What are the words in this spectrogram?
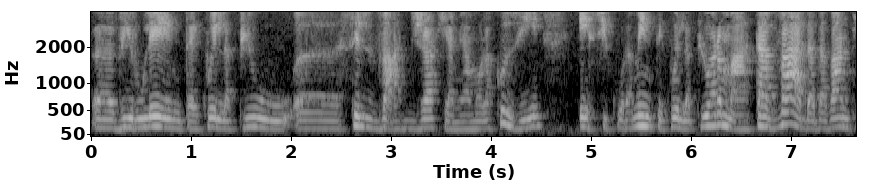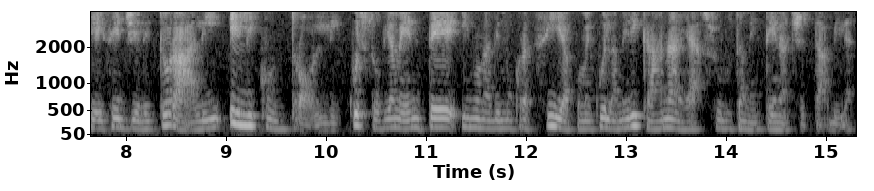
eh, virulenta e quella più eh, selvaggia, chiamiamola così, e sicuramente quella più armata, vada davanti ai seggi elettorali e li controlli. Questo ovviamente in una democrazia come quella americana è assolutamente inaccettabile.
